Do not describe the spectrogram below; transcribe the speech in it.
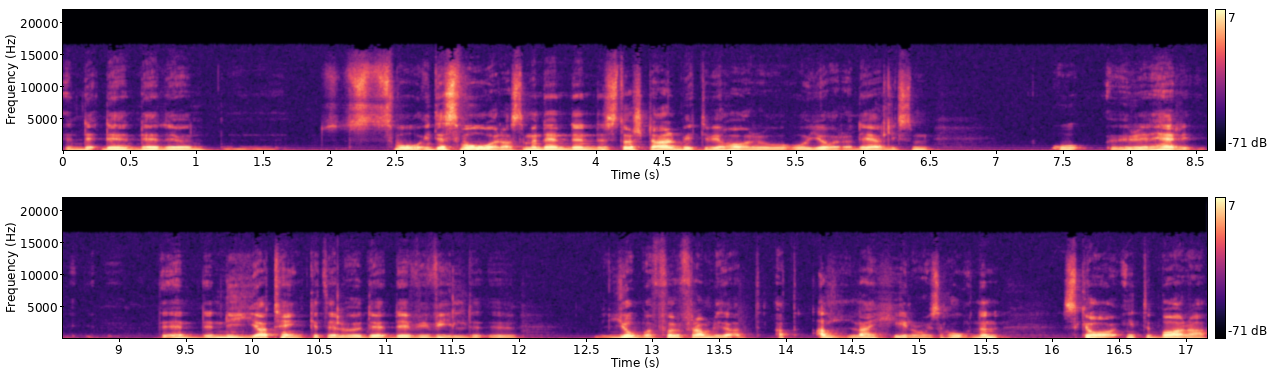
det, det, det, det svår, inte svåraste, alltså, men den, den, det största arbete vi har att, att göra det är liksom och hur den här det, det nya tänket eller det, det vi vill eh, jobba för framledes, att, att alla i hela organisationen ska inte bara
